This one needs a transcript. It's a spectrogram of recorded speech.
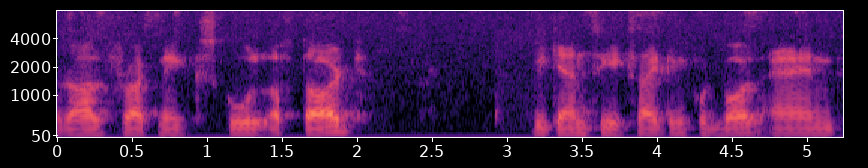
Ralf Rangnick school of thought, we can see exciting football and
